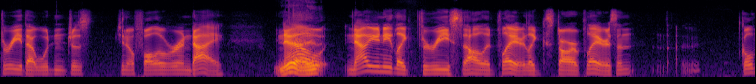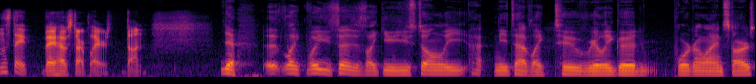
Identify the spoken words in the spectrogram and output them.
three that wouldn't just you know fall over and die. Now, yeah, now you need like three solid players, like star players, and Golden State they have star players. Done. Yeah, uh, like what you said is like you used to only need to have like two really good borderline stars.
